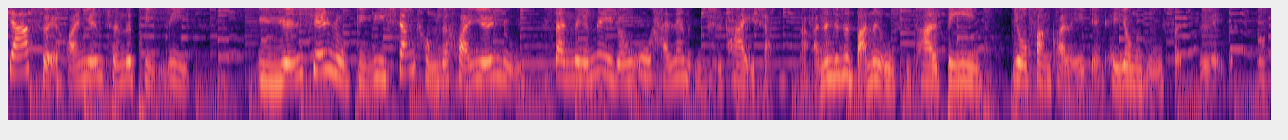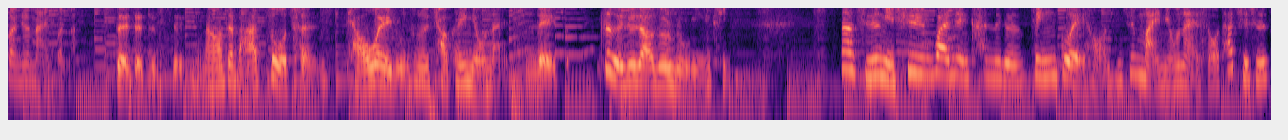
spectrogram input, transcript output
加水还原成的比例与原鲜乳比例相同的还原乳，但那个内容物含量的五十帕以上啊，反正就是把那个五十帕的定义又放宽了一点，可以用乳粉之类的。乳粉就奶粉了。对对对对，然后再把它做成调味乳，或者巧克力牛奶之类的，这个就叫做乳饮品。那其实你去外面看那个冰柜哈，你去买牛奶的时候，它其实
